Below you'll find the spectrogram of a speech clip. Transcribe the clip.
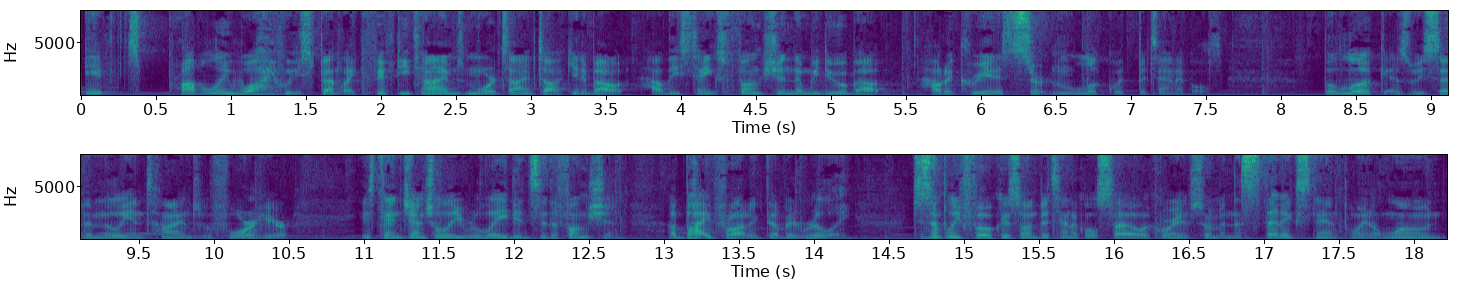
It's probably why we spent like 50 times more time talking about how these tanks function than we do about how to create a certain look with botanicals. The look, as we said a million times before here, is tangentially related to the function, a byproduct of it, really. To simply focus on botanical style aquariums from an aesthetic standpoint alone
